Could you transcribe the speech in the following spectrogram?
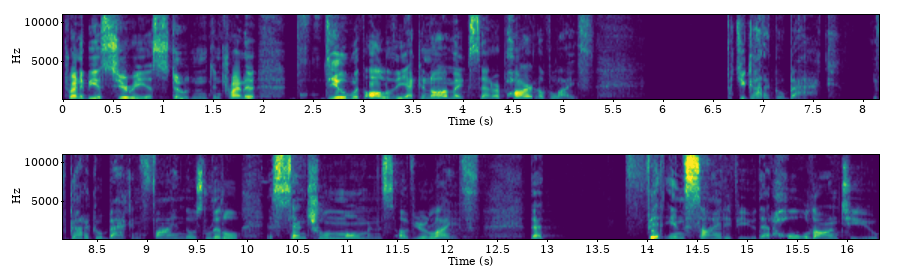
trying to be a serious student and trying to deal with all of the economics that are part of life. But you got to go back. You've got to go back and find those little essential moments of your life that fit inside of you, that hold on to you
